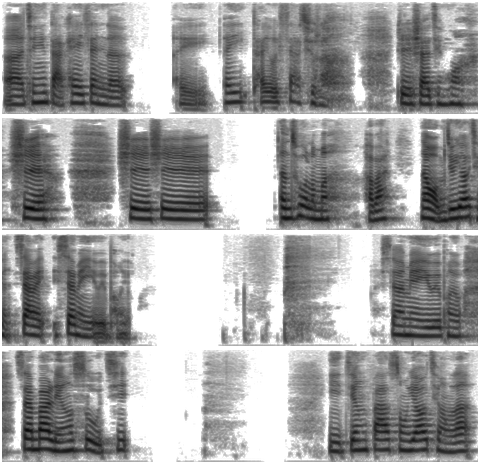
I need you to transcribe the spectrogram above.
呃，请你打开一下你的，哎哎，他又下去了，这是啥情况？是是是摁错了吗？好吧。那我们就邀请下位下面一位朋友，下面一位朋友三八零四五七已经发送邀请了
